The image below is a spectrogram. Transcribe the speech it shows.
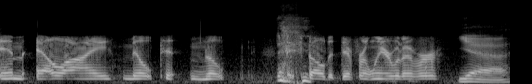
M L I Milton Mil. They spelled it differently or whatever. Yeah,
